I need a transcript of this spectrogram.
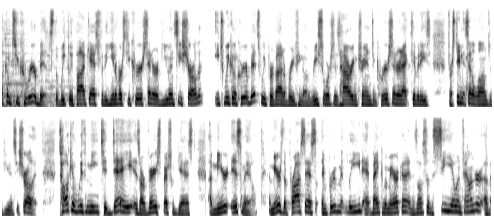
Welcome to Career Bits, the weekly podcast for the University Career Center of UNC Charlotte. Each week on Career Bits, we provide a briefing on resources, hiring trends, and career centered activities for students and alums of UNC Charlotte. Talking with me today is our very special guest, Amir Ismail. Amir is the process improvement lead at Bank of America and is also the CEO and founder of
